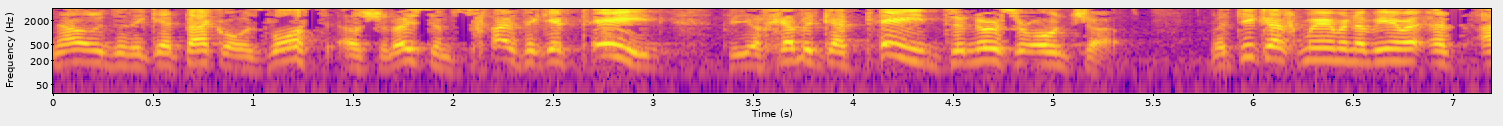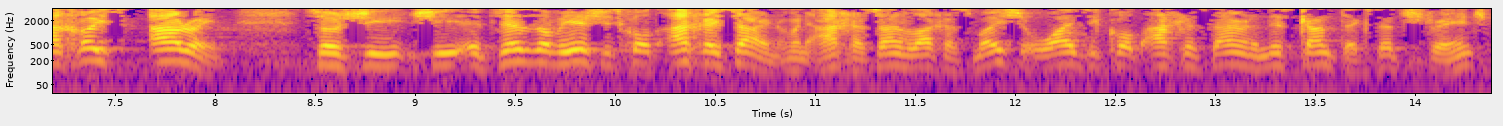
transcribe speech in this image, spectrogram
not only do they get back what was lost, El they get paid. But Yocheved got paid to nurse her own child. So she, she, it says over here she's called Achos Aaron. I mean, Achos Aaron, Achos Moshe. Why is he called Achos Aaron in this context? That's strange.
